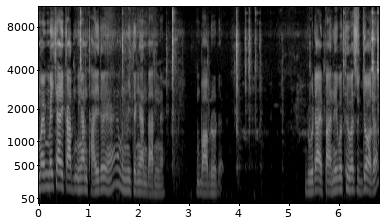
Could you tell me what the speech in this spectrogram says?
ไม่ไม่ใช่การงานไถด้วยนะมันมีแต่งานดันนะมันบาบดูดอะ ดูได้ป่านนี้ก็ถือว่าสุดยอดแล้ว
